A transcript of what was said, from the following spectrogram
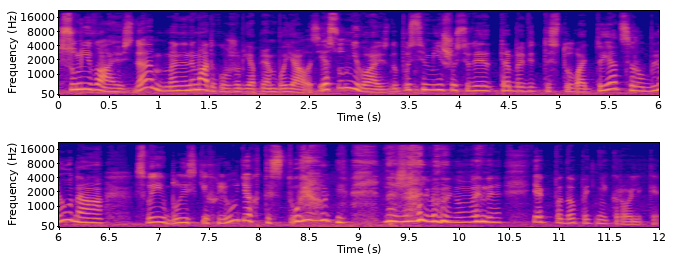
сумніваюсь, да? в мене немає такого, щоб я прям боялась. Я сумніваюсь, допустимо, мені щось сюди треба відтестувати, то я це роблю на своїх близьких людях, тестую. На жаль, вони у мене як подопитні кролики.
